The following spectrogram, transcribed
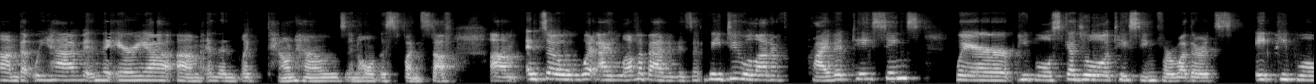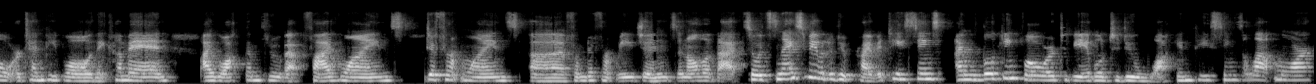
um, that we have in the area, um, and then like townhomes and all this fun stuff. Um, and so what I love about it is that we do a lot of private tastings where people schedule a tasting for whether it's eight people or 10 people. They come in. I walk them through about five wines, different wines uh, from different regions, and all of that. So it's nice to be able to do private tastings. I'm looking forward to be able to do walk in tastings a lot more,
